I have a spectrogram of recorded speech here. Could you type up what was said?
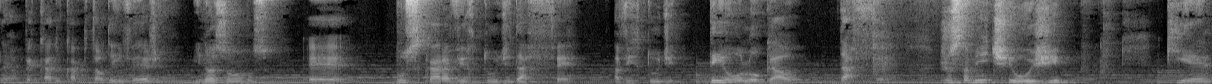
né? o pecado capital da inveja, e nós vamos é, buscar a virtude da fé, a virtude teologal da fé. Justamente hoje, que é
